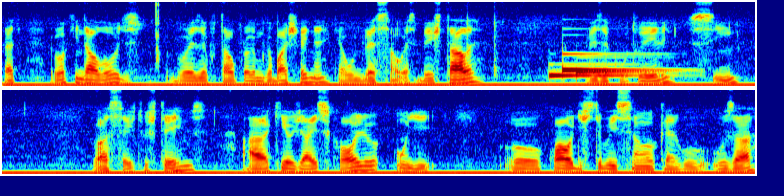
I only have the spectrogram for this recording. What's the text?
certo? eu vou aqui em downloads vou executar o programa que eu baixei né? Que é o Universal USB Installer. Eu executo ele sim. Eu aceito os termos. Aqui eu já escolho onde ou qual distribuição eu quero usar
